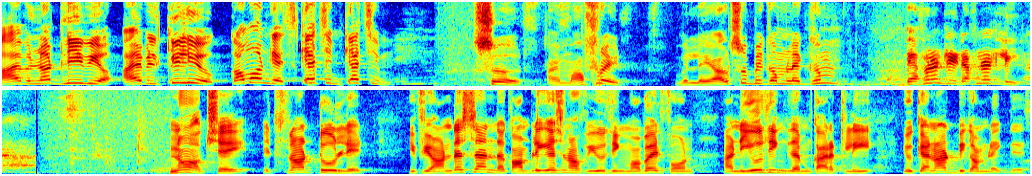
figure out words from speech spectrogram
I will not leave you. I will kill you. Come on, guys. Catch him, catch him. Sir, I'm afraid. Will I also become like him? Definitely, definitely. No, Akshay, it's not too late. If you understand the complication of using mobile phone and using them correctly, you cannot become like this.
